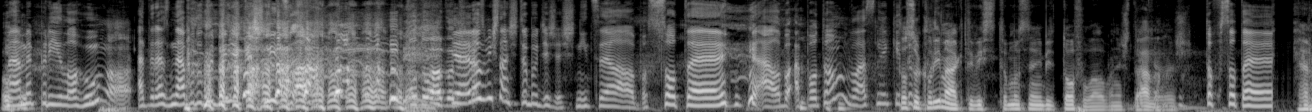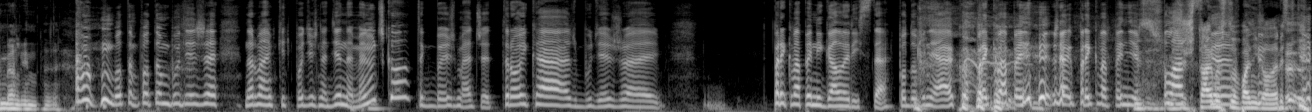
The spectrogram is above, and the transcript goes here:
máme prílohu a teraz na budúce bude nejaká šnicla. Ja rozmýšľam, či to bude, že šnicel, alebo soté, alebo a potom vlastne, keď To to, sú klimaaktivisti, to musí byť tofu alebo niečo také, vieš. to v soté, Hermelín. potom, potom bude, že normálne, keď pôjdeš na denné menučko, tak budeš mať, že trojka, bude, že prekvapený galerista. Podobne ako prekvapenie, že prekvapenie Myslíš, myslíš tajomstvo pani galeristky?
